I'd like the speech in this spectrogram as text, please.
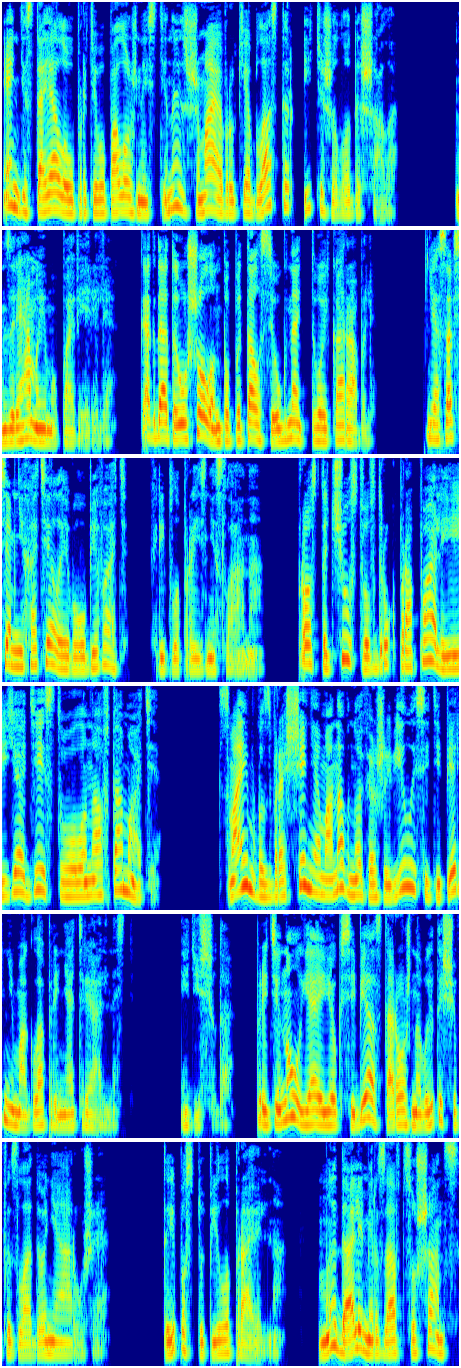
Энди стояла у противоположной стены, сжимая в руке бластер и тяжело дышала. Зря мы ему поверили. Когда ты ушел, он попытался угнать твой корабль. Я совсем не хотела его убивать, хрипло произнесла она. Просто чувства вдруг пропали, и я действовала на автомате. С моим возвращением она вновь оживилась и теперь не могла принять реальность. «Иди сюда». Притянул я ее к себе, осторожно вытащив из ладони оружие. Ты поступила правильно. Мы дали мерзавцу шанс,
